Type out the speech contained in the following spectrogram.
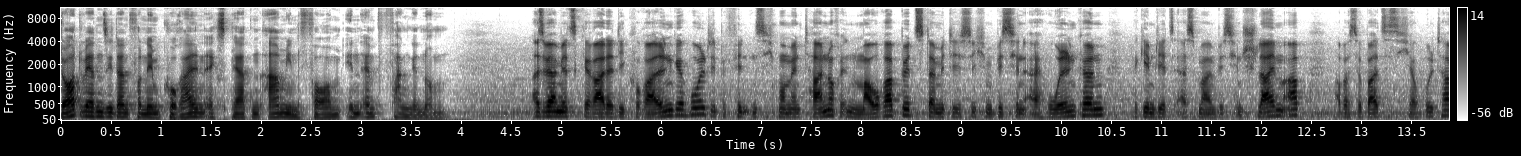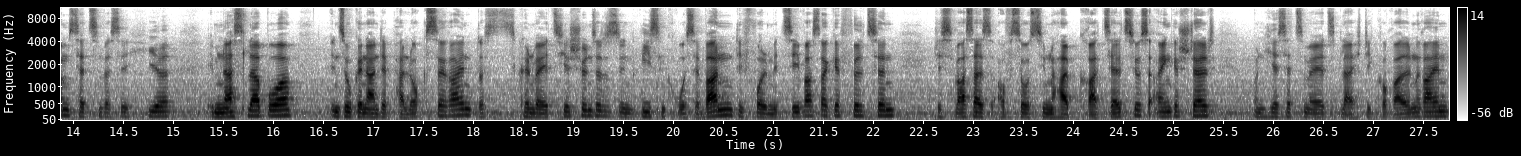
Dort werden sie dann von dem Korallenexperten Armin Form in Empfang genommen. Also wir haben jetzt gerade die Korallen geholt, die befinden sich momentan noch in Maurerbütz, damit die sich ein bisschen erholen können. Da geben die jetzt erstmal ein bisschen Schleim ab, aber sobald sie sich erholt haben, setzen wir sie hier im Nasslabor in sogenannte Paloxe rein. Das können wir jetzt hier schön sehen. Das sind riesengroße Wannen, die voll mit Seewasser gefüllt sind. Das Wasser ist auf so 7,5 Grad Celsius eingestellt. Und hier setzen wir jetzt gleich die Korallen rein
